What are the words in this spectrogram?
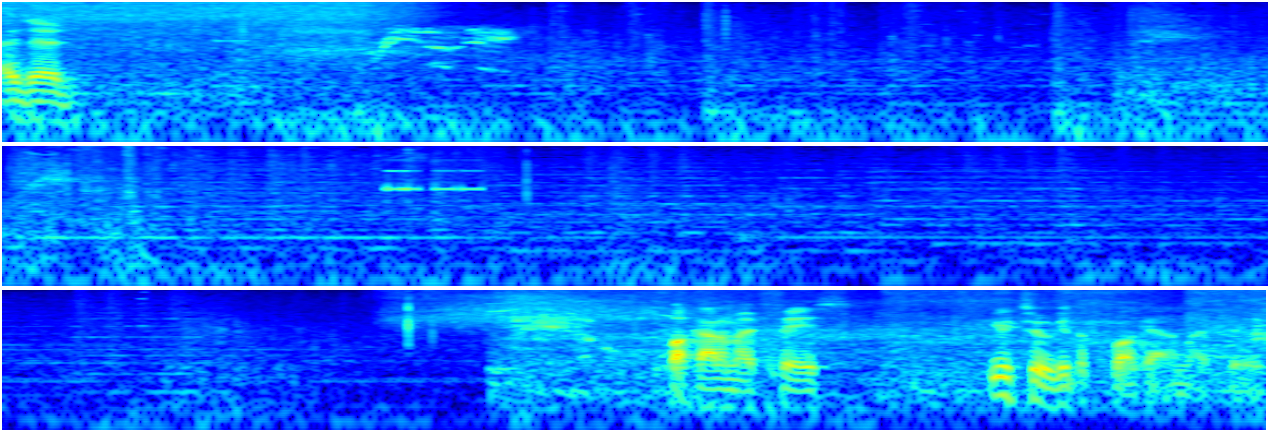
I did. Face. You too, get the fuck out of my face.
